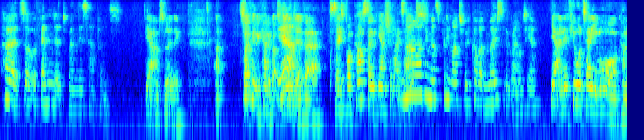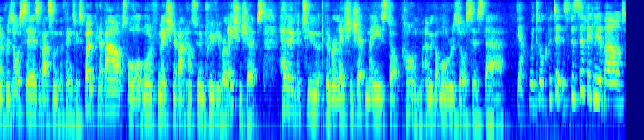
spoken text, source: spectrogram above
hurt, so offended when this happens? Yeah, absolutely. Uh, so I think we kind of got to Yeah. the end of uh, today's podcast. Anything else you'd like to add? No, I think that's pretty much we've covered most of the ground here. Yeah, and if you want any more kind of resources about some of the things we've spoken about or more information about how to improve your relationships, head over to therelationshipmaze.com and we've got more resources there. Yeah, we talk specifically about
